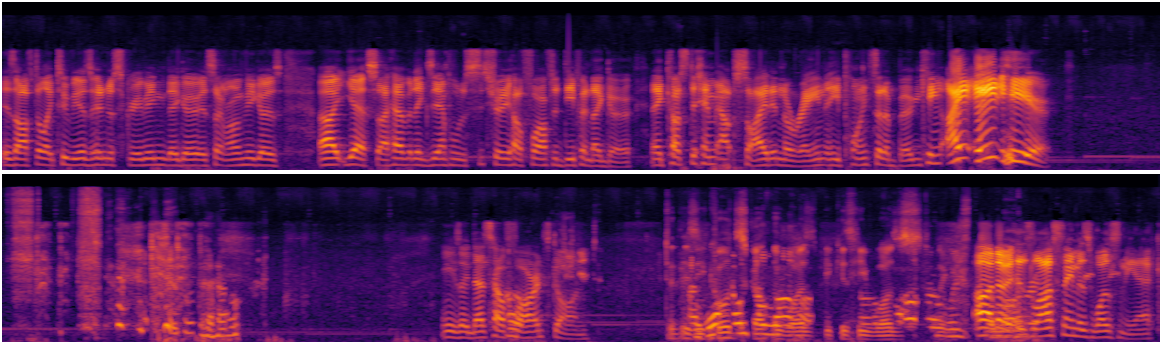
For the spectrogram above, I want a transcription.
Is after like two videos of him just screaming, they go, "Is something wrong?" He goes, uh, "Yes, I have an example to show you how far off the deep end I go." And it cuts to him outside in the rain, and he points at a Burger King. I ate here. What the hell? And he's like, "That's how Oh. far it's gone." Did- Is he walked called Scott the. Woz because he was like, was Oh no, lava. his last name is Wozniak.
